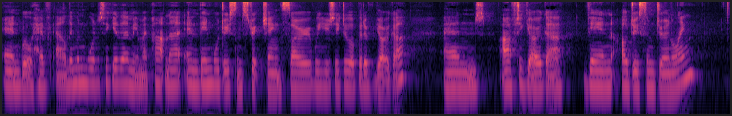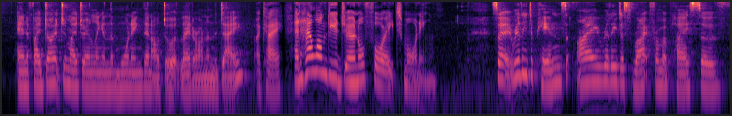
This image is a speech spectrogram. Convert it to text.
and we'll have our lemon water together, me and my partner, and then we'll do some stretching. So we usually do a bit of yoga. And after yoga, then I'll do some journaling. And if I don't do my journaling in the morning, then I'll do it later on in the day. Okay. And how long do you journal for each morning? So it really depends. I really just write from a place of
